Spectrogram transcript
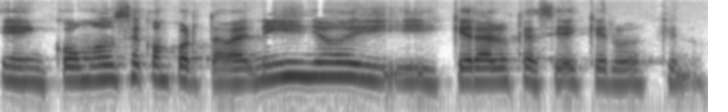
en cómo se comportaba el niño y, qué era lo que hacía y qué era lo que no.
